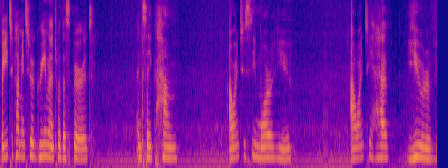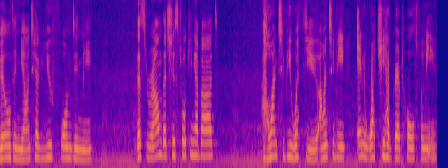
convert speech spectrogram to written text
for you to come into agreement with the Spirit and say, Come. I want to see more of you. I want to have you revealed in me. I want to have you formed in me. This realm that she's talking about, I want to be with you. I want to be in what you have grabbed hold for me.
